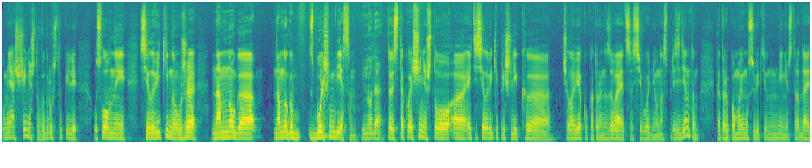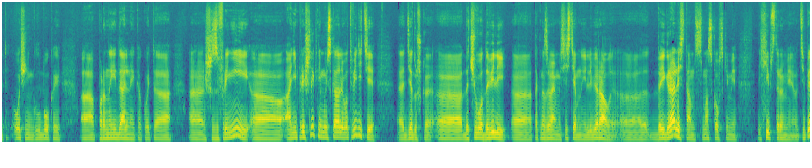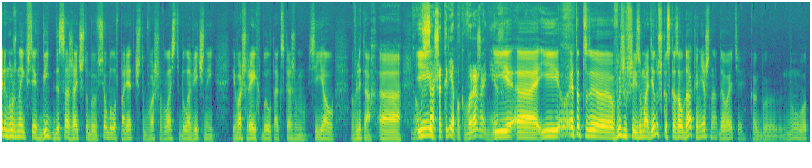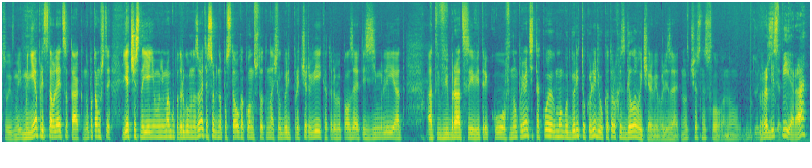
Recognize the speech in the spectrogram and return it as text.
у меня ощущение, что в игру вступили условные силовики, но уже намного намного с большим весом. Ну да. То есть такое ощущение, что э, эти силовики пришли к э, человеку, который называется сегодня у нас президентом, который, по моему субъективному мнению, страдает очень глубокой э, параноидальной какой-то э, шизофренией. Э, они пришли к нему и сказали, вот видите, дедушка, э, до чего довели э, так называемые системные либералы, э, доигрались там с московскими хипстерами. Теперь нужно их всех бить, досажать, чтобы все было в порядке, чтобы ваша власть была вечной, и ваш рейх был, так скажем, сиял в летах. А, ну, и, Саша крепок в выражении. И, а, и этот э, выживший из ума дедушка сказал, да, конечно, давайте. Как бы, ну вот, мне представляется так. Ну, потому что я, честно, я его не могу по-другому называть, особенно после того, как он что-то начал говорить про червей, которые выползают из земли от, от вибрации ветряков. Ну, понимаете, такое могут говорить только люди, у которых из головы черви вылезают. Ну, честное слово, ну... Робеспьер, а?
